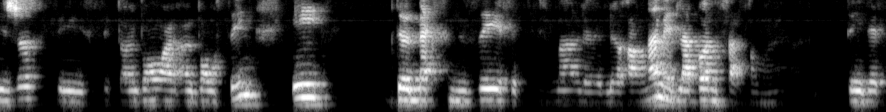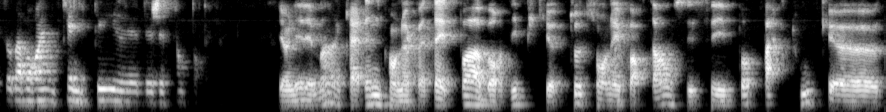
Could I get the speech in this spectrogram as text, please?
déjà, c'est un bon, un bon signe. Et de maximiser effectivement le, rendement, mais de la bonne façon. D'investir, d'avoir une qualité euh, de gestion de portefeuille. Il y a un élément, Karine, qu'on n'a peut-être pas abordé puis qui a toute son importance, et c'est pas partout que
